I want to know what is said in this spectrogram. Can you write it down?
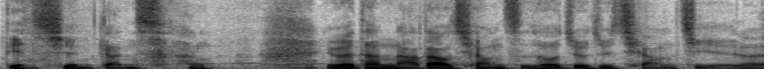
电线杆上，因为他拿到枪之后就去抢劫了，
